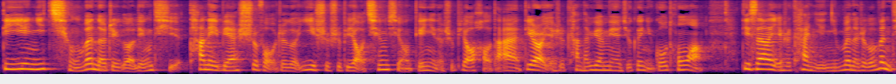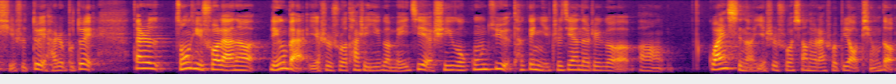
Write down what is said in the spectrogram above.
第一，你请问的这个灵体，他那边是否这个意识是比较清醒，给你的是比较好答案？第二，也是看他愿不愿意去跟你沟通啊。第三，也是看你你问的这个问题是对还是不对。但是总体说来呢，灵摆也是说它是一个媒介，是一个工具，它跟你之间的这个嗯关系呢，也是说相对来说比较平等。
